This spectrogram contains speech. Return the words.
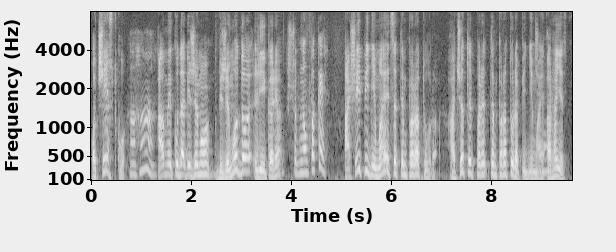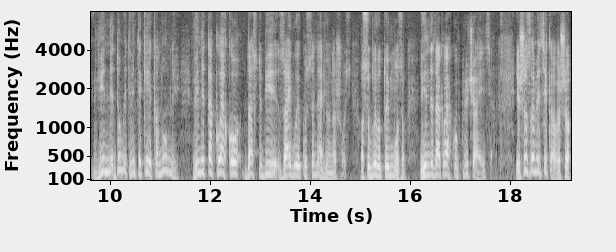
очистку. Ага. А ми куди біжимо? Біжимо до лікаря, Щоб навпаки. а ще й піднімається температура. А що темпер- температура піднімає організм? Він не думайте, він такий економний. Він не так легко дасть тобі зайву якусь енергію на щось, особливо той мозок. Він не так легко включається. І що саме цікаве, що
